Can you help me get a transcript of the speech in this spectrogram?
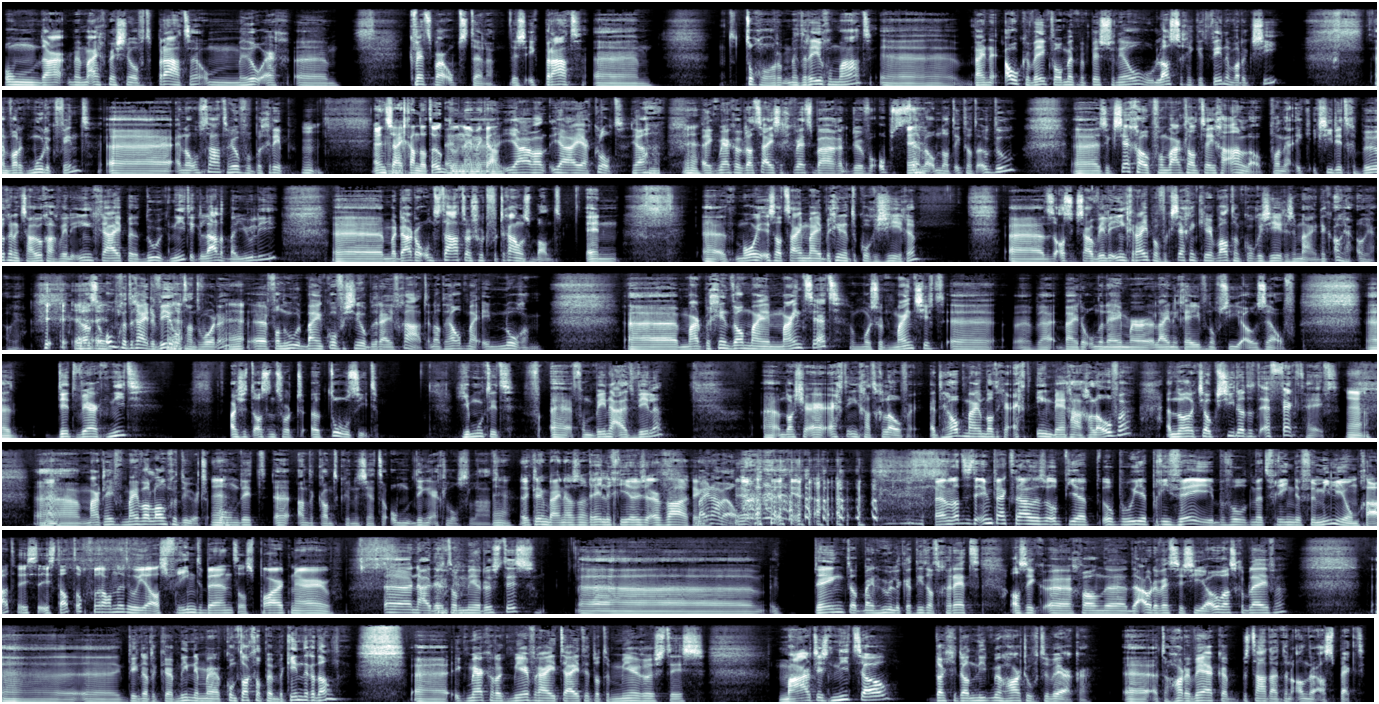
om daar met mijn eigen personeel over te praten. Om heel erg ehm, kwetsbaar op te stellen. Dus ik praat ehm, toch wel met regelmaat. eh, bijna elke week wel met mijn personeel. Hoe lastig ik het vind en wat ik zie. En wat ik moeilijk vind. Eh, en dan ontstaat er heel veel begrip. En zij gaan dat ook doen, En, neem ik eh, aan. Ja, want, ja, ja, klopt. Ja. Ja. Ik merk ook dat zij zich kwetsbaar durven op te stellen, Ja. omdat ik dat ook doe. Eh, dus ik zeg ook van waar ik dan tegenaan loop. Van, ik, ik zie dit gebeuren en ik zou heel graag willen ingrijpen. Dat doe ik niet. Ik laat het bij jullie. Maar daardoor ontstaat er een soort vertrouwensband. En het mooie is dat zij mij beginnen te corrigeren. Eh, dus als ik zou willen ingrijpen of ik zeg een keer wat, dan corrigeren ze mij. Dan denk ik, oh ja, oh ja, oh ja. En dat is een omgedraaide wereld aan het worden eh, van hoe het bij een conventioneel bedrijf gaat. En dat helpt mij enorm. Eh, maar het begint wel een mindset, een mooi soort mindshift bij, bij de ondernemer, leidinggevende of CEO zelf. Dit werkt niet als je het als een soort tool ziet. Je moet dit van binnenuit willen. Eh, omdat je er echt in gaat geloven. Het helpt mij omdat ik er echt in ben gaan geloven. En omdat ik ook zie dat het effect heeft. Ja. Uh, Maar het heeft mij wel lang geduurd Ja. om dit uh, aan de kant te kunnen zetten. Om dingen echt los te laten. Ja, dat klinkt bijna als een religieuze ervaring. Bijna wel. En wat is de impact trouwens op, je, op hoe je privé bijvoorbeeld met vrienden, familie omgaat? Is, is dat toch veranderd? Hoe je als vriend bent, als partner? Uh, nou, dat er meer rust is. Uh, ik denk dat mijn huwelijk het niet had gered als ik uh, gewoon de, de ouderwetse CEO was gebleven. Uh, ik denk dat ik minder meer contact had met mijn kinderen dan. Ik merk dat ik meer vrije tijd heb, dat er meer rust is. Maar het is niet zo dat je dan niet meer hard hoeft te werken. Het harde werken bestaat uit een ander aspect.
